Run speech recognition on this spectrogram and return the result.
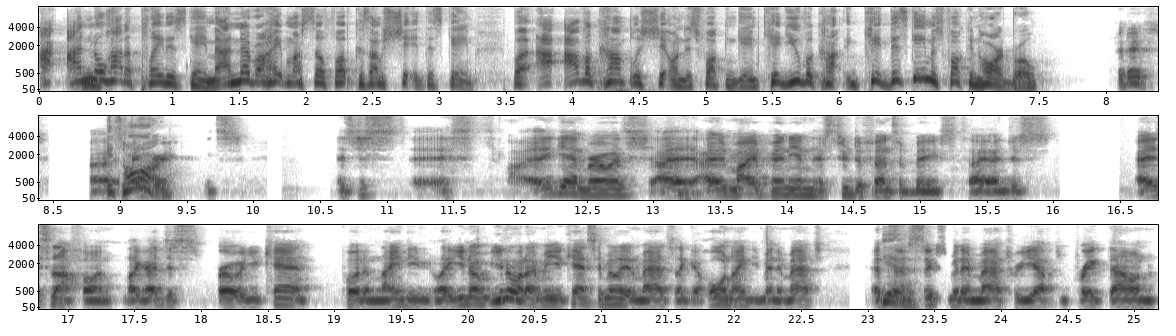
I, I know how to play this game. I never hype myself up because I'm shit at this game, but I, I've accomplished shit on this fucking game. Kid, you've accomplished. Kid, this game is fucking hard, bro. It is. Uh, It's hard. It's it's just it's again, bro. It's I, I in my opinion, it's too defensive based. I, I just it's not fun. Like I just, bro, you can't put a ninety like you know you know what I mean. You can't simulate a match like a whole ninety minute match into Yeah. a six minute match where you have to break down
